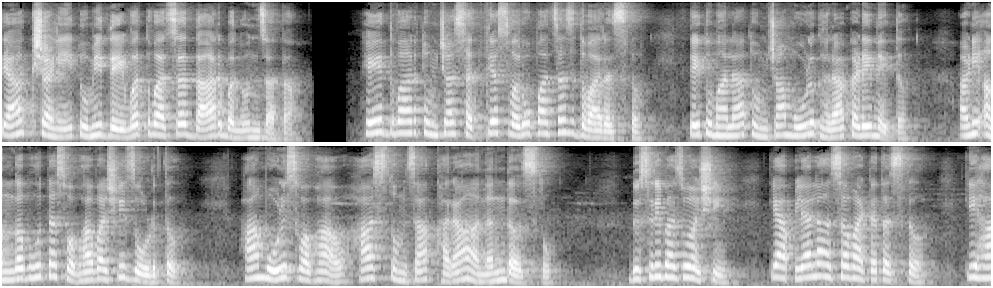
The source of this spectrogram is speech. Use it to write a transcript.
त्या क्षणी तुम्ही देवत्वाचं दार बनून जाता. हे द्वार तुमच्या सत्य स्वरूपाचंच द्वार असतं. ते तुम्हाला तुमच्या मूळ घराकडे नेतं आणि अंगभूत स्वभावाशी जोडतं. हा मूळ स्वभाव हाच तुमचा खरा आनंद असतो. दुसरी बाजू अशी की आपल्याला असं वाटत असतं की हा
